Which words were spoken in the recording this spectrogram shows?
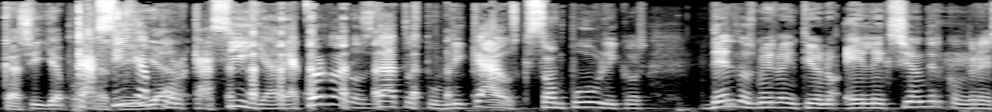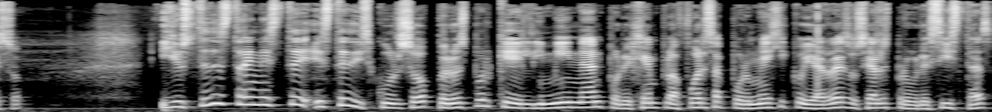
Casilla por casilla, casilla. por casilla, de acuerdo a los datos publicados, que son públicos, del 2021, elección del Congreso. Y ustedes traen este, este discurso, pero es porque eliminan, por ejemplo, a Fuerza por México y a redes sociales progresistas,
